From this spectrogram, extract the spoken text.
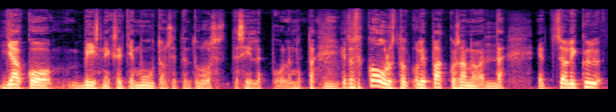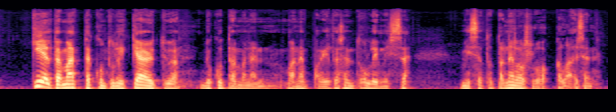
jakobisnekset ja muut on sitten tulossa sitten sille puolelle. Mutta mm. tuosta koulusta oli pakko sanoa, että, mm. että se oli kyllä kieltämättä, kun tuli käytyä joku tämmöinen vanhempa ilta se nyt oli, missä, missä tota nelosluokkalaisen –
